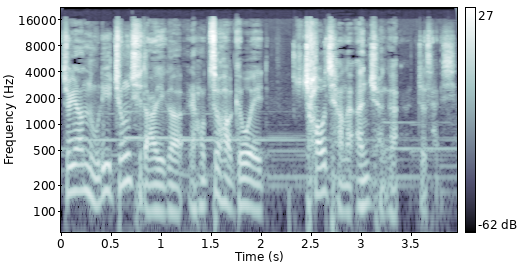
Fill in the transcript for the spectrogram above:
就要努力争取到一个，然后最好给我超强的安全感，这才行。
